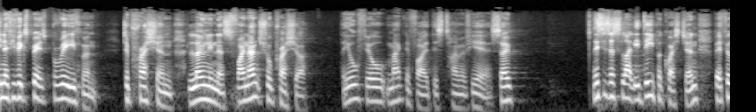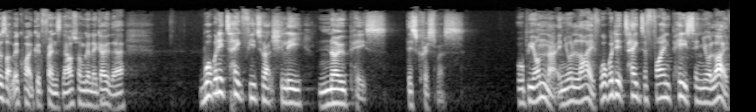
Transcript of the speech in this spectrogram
You know, if you've experienced bereavement, depression, loneliness, financial pressure, they all feel magnified this time of year. So, this is a slightly deeper question, but it feels like we're quite good friends now, so I'm going to go there. What would it take for you to actually know peace this Christmas? or beyond that in your life? What would it take to find peace in your life?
